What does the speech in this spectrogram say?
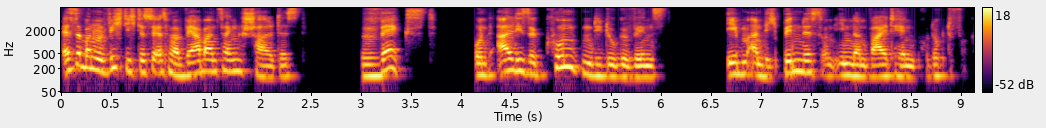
Es ist aber nun wichtig, dass du erstmal Werbeanzeigen schaltest, wächst und all diese Kunden, die du gewinnst, eben an dich bindest und ihnen dann weiterhin Produkte verkaufst.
